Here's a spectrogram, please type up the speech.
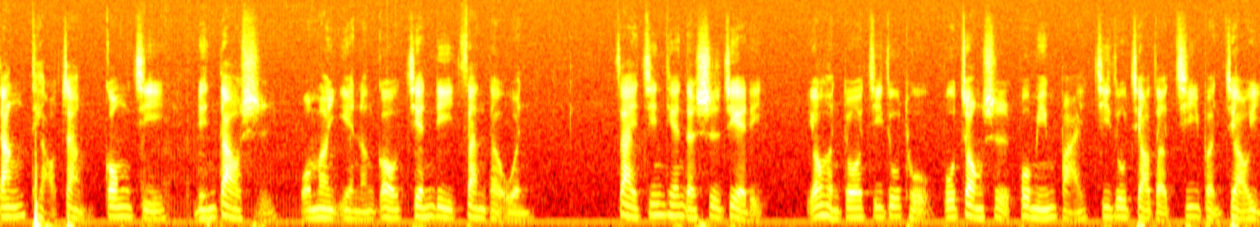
当挑战、攻击临到时，我们也能够坚立站得稳。在今天的世界里，有很多基督徒不重视、不明白基督教的基本教义，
